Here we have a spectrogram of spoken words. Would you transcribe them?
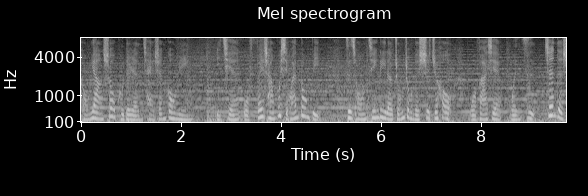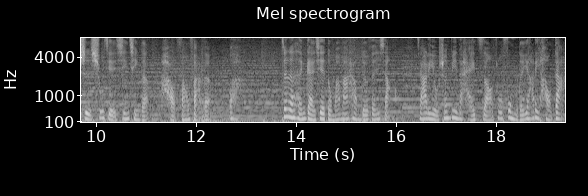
同样受苦的人产生共鸣。以前我非常不喜欢动笔，自从经历了种种的事之后，我发现文字真的是疏解心情的好方法了。哇，真的很感谢董妈妈和我们的分享。家里有生病的孩子哦，做父母的压力好大，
